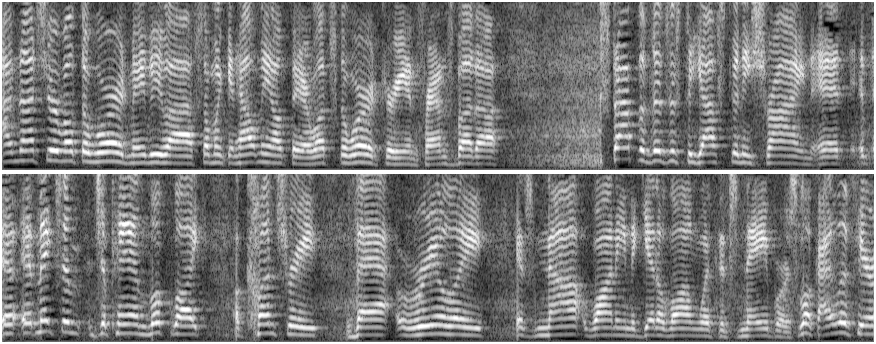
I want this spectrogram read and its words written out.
I'm not sure about the word. Maybe uh, someone can help me out there. What's the word, Korean friends? But uh, stop the visits to Yasukuni Shrine. It, it, it makes Japan look like a country that really is not wanting to get along with its neighbors. Look, I live here.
